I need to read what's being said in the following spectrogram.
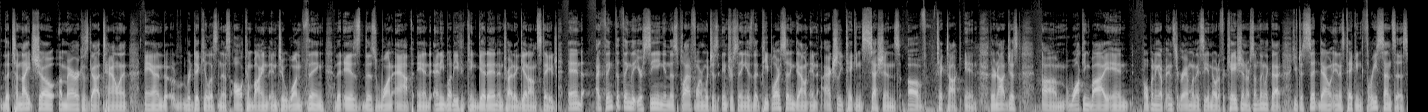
the Tonight Show, America's Got Talent, and ridiculousness all combined into one thing that is this one app, and anybody can get in and try to get on stage. And I think the thing that you're seeing in this platform, which is interesting, is that people are sitting down and actually taking sessions of TikTok in. They're not just um, walking by and opening up Instagram when they see a notification or something like that. You have to sit down and it's taking three senses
